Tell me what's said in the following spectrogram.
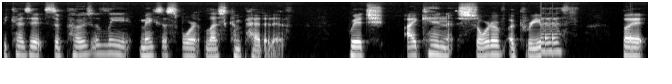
because it supposedly makes a sport less competitive, which I can sort of agree with, but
